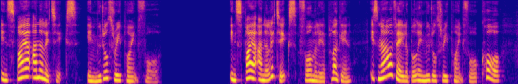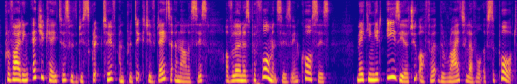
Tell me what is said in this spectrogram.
Inspire Analytics in Moodle 3.4 Inspire Analytics, formerly a plugin, is now available in Moodle 3.4 Core, providing educators with descriptive and predictive data analysis of learners' performances in courses, making it easier to offer the right level of support.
